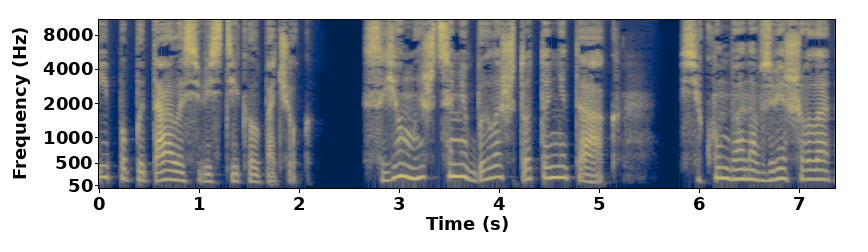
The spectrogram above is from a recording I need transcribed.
и попыталась ввести колпачок. С ее мышцами было что-то не так. Секунду она взвешивала,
